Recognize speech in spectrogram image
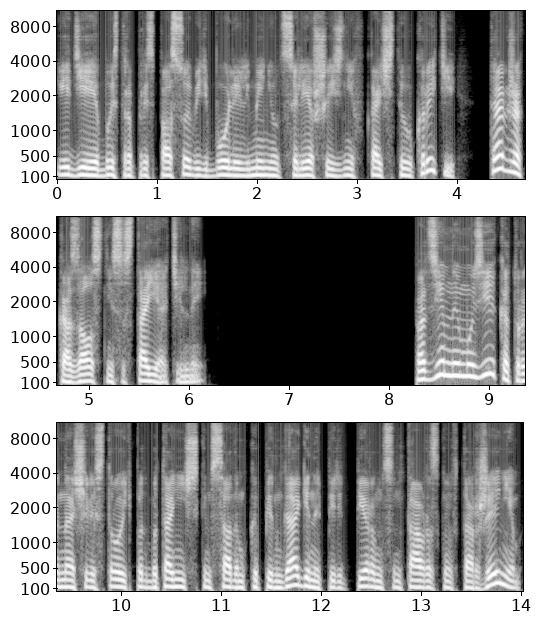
Идея быстро приспособить более или менее уцелевшие из них в качестве укрытий также оказалась несостоятельной. Подземный музей, который начали строить под ботаническим садом Копенгагена перед первым центаврским вторжением,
